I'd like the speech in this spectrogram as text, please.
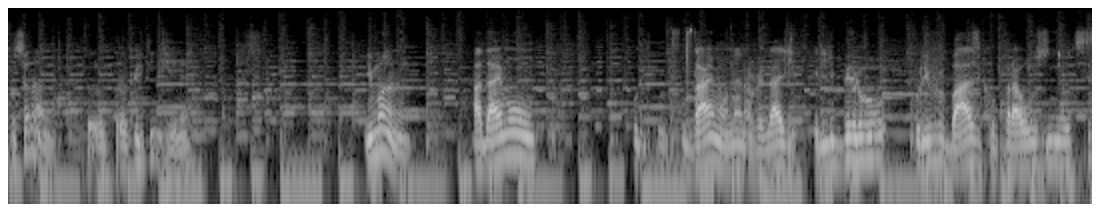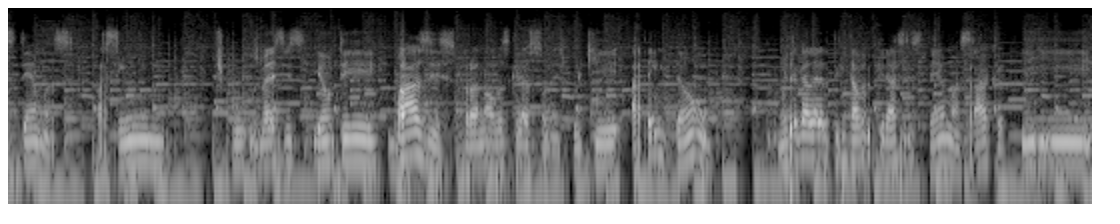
funcionando, pelo, pelo que eu entendi, né? E, mano, a Diamond. O, o, Diamond, né, na verdade, ele liberou o livro básico para uso em outros sistemas. Assim, tipo, os mestres iam ter bases para novas criações, porque até então muita galera tentava criar sistemas, saca? E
